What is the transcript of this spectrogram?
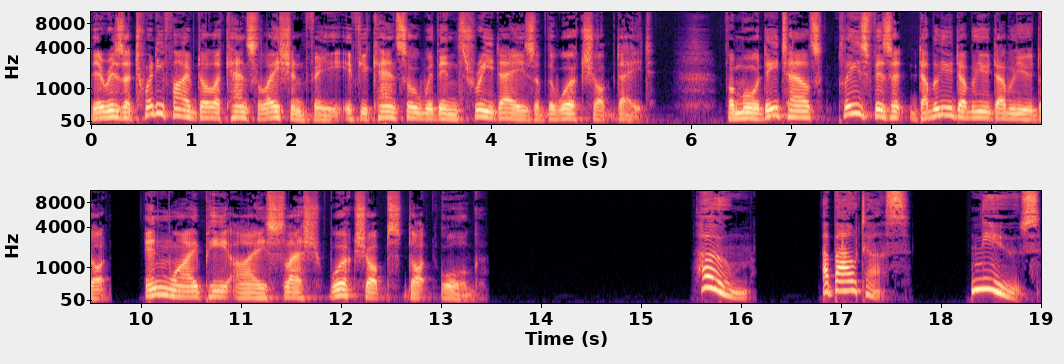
There is a $25 cancellation fee if you cancel within three days of the workshop date. For more details, please visit www nypi slash workshops.org. Home. About us. News.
